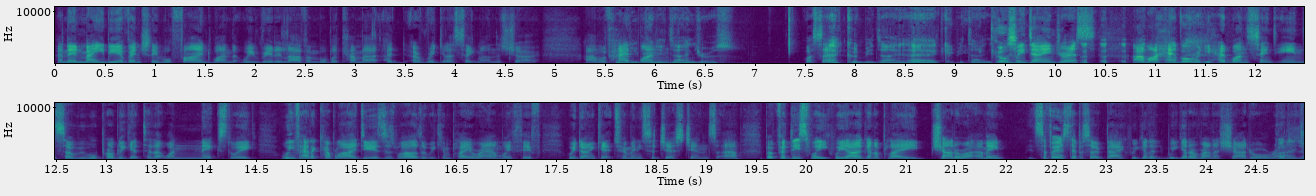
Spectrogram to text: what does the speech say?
And then maybe eventually we'll find one that we really love and will become a, a, a regular segment on the show. Um, we've had one pretty dangerous. What's that? That could be dan- yeah, it could be dangerous. Could be dangerous. um, I have already had one sent in, so we will probably get to that one next week. We've had a couple of ideas as well that we can play around with if we don't get too many suggestions. Um, but for this week, we are going to play Shadow Right. I mean, it's the first episode back. We got to we got to run a Shadow Right.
